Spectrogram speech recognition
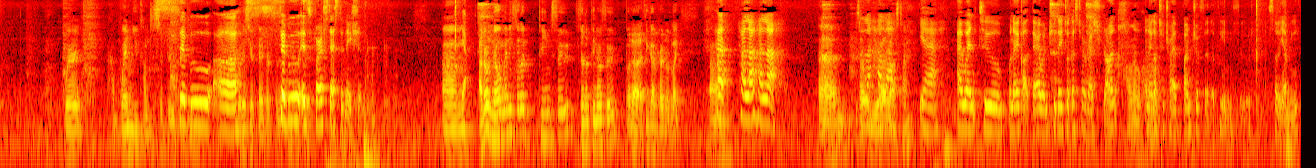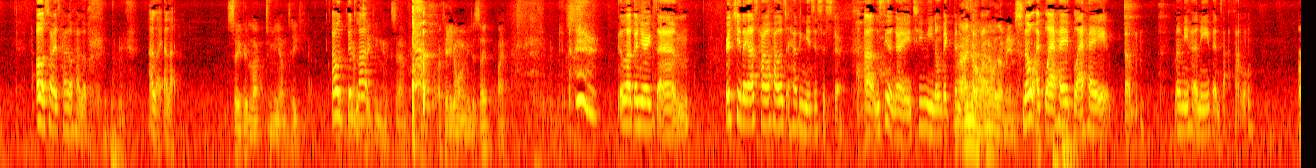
Where, when you come to Cebu. Cebu. Uh, What is your favorite Cebu Filipino is food? first destination. Um, Yeah. I don't know many Philippine food, Filipino food, but uh, I think I've heard of like. Um, Ha- hala hala. um, is that what Hala you had last time? Yeah, I went to when I got there. I went to they took us to a restaurant, Hello. and I hello. got to try a bunch of Philippine food. So yummy. Oh, sorry, it's hello hello. I like I like. Say good luck to me. I'm taking. Oh, I think good I'm luck. taking an exam. okay, you don't want me to say it? Fine. Good luck on your exam. Richie, they asked how how is it having me as your sister? อ่ารู้สึกยังไงที่มีน้องเบคเป็นน้อง I สาว know, I know what that means. No I แปลให้แปลให้เ อิ่มมามีฮันนี่เป็นสาฟัง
